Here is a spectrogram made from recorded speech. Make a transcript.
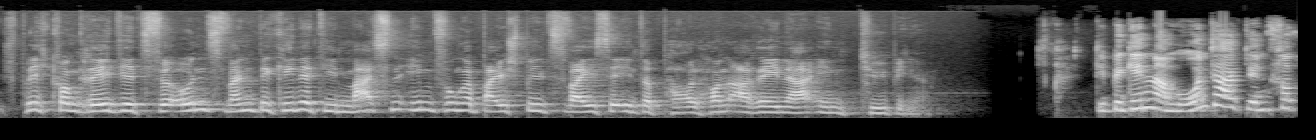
Sprich konkret jetzt für uns, wann beginnen die Massenimpfungen beispielsweise in der Paul-Horn-Arena in Tübingen? Die beginnen am Montag, den 4.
